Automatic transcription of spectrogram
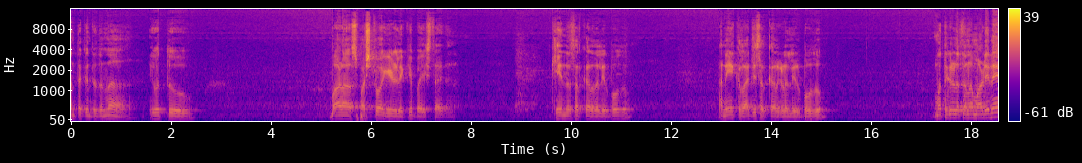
ಅಂತಕ್ಕಂಥದ್ದನ್ನ ಇವತ್ತು ಬಹಳ ಸ್ಪಷ್ಟವಾಗಿ ಹೇಳಲಿಕ್ಕೆ ಬಯಸ್ತಾ ಇದ್ದಾರೆ ಕೇಂದ್ರ ಸರ್ಕಾರದಲ್ಲಿರ್ಬೋದು, ಅನೇಕ ರಾಜ್ಯ ಸರ್ಕಾರಗಳಲ್ಲಿರ್ಬೋದು ಮತಗಳತನ ಮಾಡಿನೇ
